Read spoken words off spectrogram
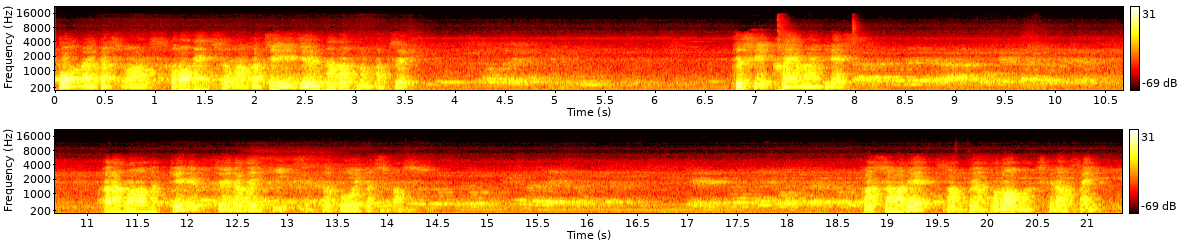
ご案内いたします。この電車は8時17分発、逗子加山行きです。金沢八景で普通浦和行き、接続をいたします。発車まで3分ほどお待ちください。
